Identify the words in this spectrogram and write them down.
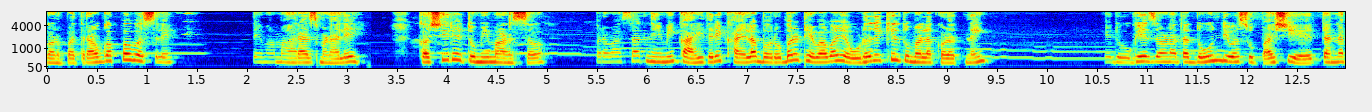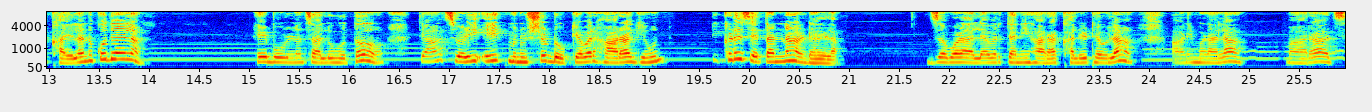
गणपतराव गप्प बसले. तेव्हा महाराज म्हणाले कशी रे तुम्ही माणसं? प्रवासात नेहमी काहीतरी खायला बरोबर ठेवावं एवढं देखील तुम्हाला कळत नाही? हे दोघे जण आता दोन दिवस उपाशी आहेत त्यांना खायला नको द्यायला. हे बोलणं चालू होतं. त्याच वेळी एक मनुष्य डोक्यावर हारा घेऊन तिकडेच येताना आढळला. जवळ आल्यावर त्यांनी हारा खाली ठेवला आणि म्हणाला महाराज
